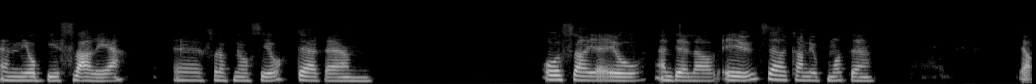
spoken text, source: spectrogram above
en, jobb i Sverige eh, for noen år siden. Der, eh, og Sverige er jo en del av EU, så her kan jo på en måte ja,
